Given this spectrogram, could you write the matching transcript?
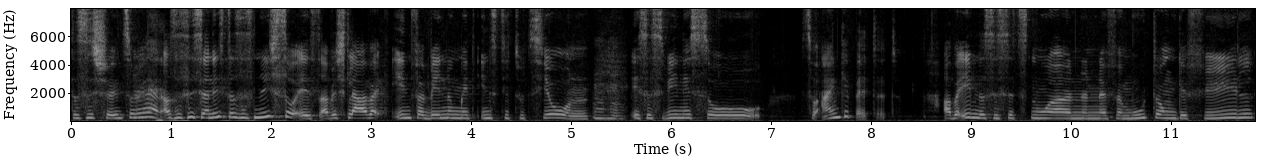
Das ist schön zu hören. Also es ist ja nicht, dass es nicht so ist, aber ich glaube, in Verbindung mit Institutionen mhm. ist es wie nicht so, so eingebettet. Aber eben, das ist jetzt nur eine Vermutung, ein Gefühl,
